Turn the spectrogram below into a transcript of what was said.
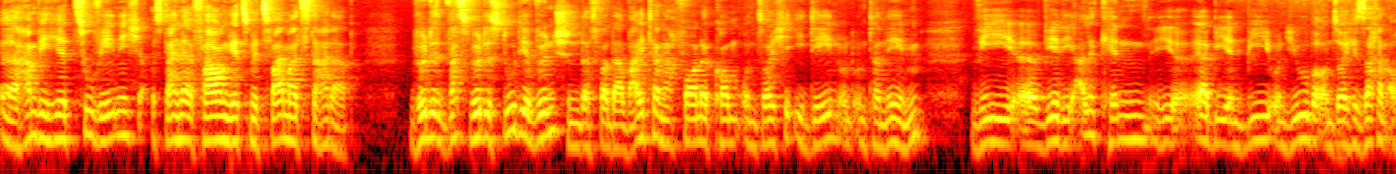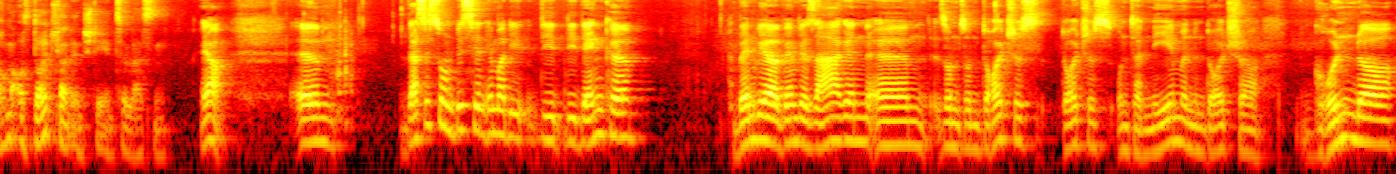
Äh, haben wir hier zu wenig, aus deiner Erfahrung jetzt mit zweimal Startup? Würde, was würdest du dir wünschen, dass wir da weiter nach vorne kommen und solche Ideen und Unternehmen, wie äh, wir die alle kennen, hier Airbnb und Uber und solche Sachen auch mal aus Deutschland entstehen zu lassen? Ja, ähm, das ist so ein bisschen immer die, die, die Denke, wenn wir, wenn wir sagen, ähm, so, so ein deutsches, deutsches Unternehmen, ein deutscher Gründer,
